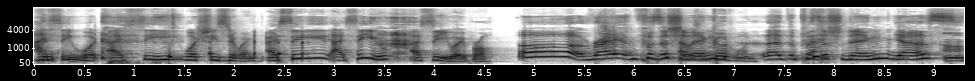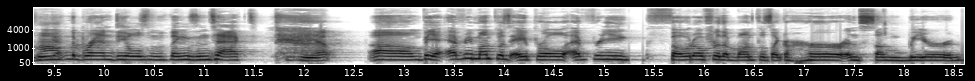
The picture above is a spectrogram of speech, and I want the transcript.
I see what I see what she's doing. I see I see you. I see you, April. Oh, right. Positioning. good one. That the positioning, yes. Uh-huh. Getting the brand deals and the things intact. Yep. Um, but yeah, every month was April. Every photo for the month was like her in some weird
